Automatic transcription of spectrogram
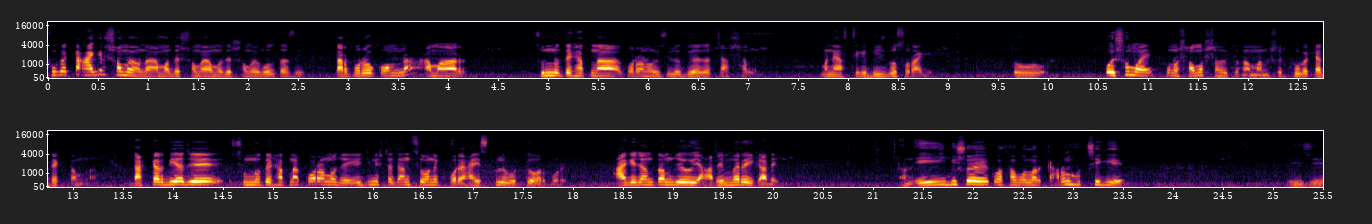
খুব একটা আগের সময়ও না। আমাদের সময় আমাদের সময় বলতেছি, তারপরেও কম না। আমার শূন্যতে খাতনা করানো হয়েছিল দু হাজার চার সালে। মানে আজ থেকে বিশ বছর আগে। তো ওই সময় কোনো সমস্যা হতো না মানুষের, খুব একটা দেখতাম না। ডাক্তার দিয়া যে শূন্যতে খাতনা করানো যায়, এই জিনিসটা জানছি অনেক পরে হাই স্কুলে ভর্তি হওয়ার পরে। আগে জানতাম যে ওই আজেম্মারেই কাটে। কারণ এই বিষয়ে কথা বলার কারণ হচ্ছে গিয়ে, এই যে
